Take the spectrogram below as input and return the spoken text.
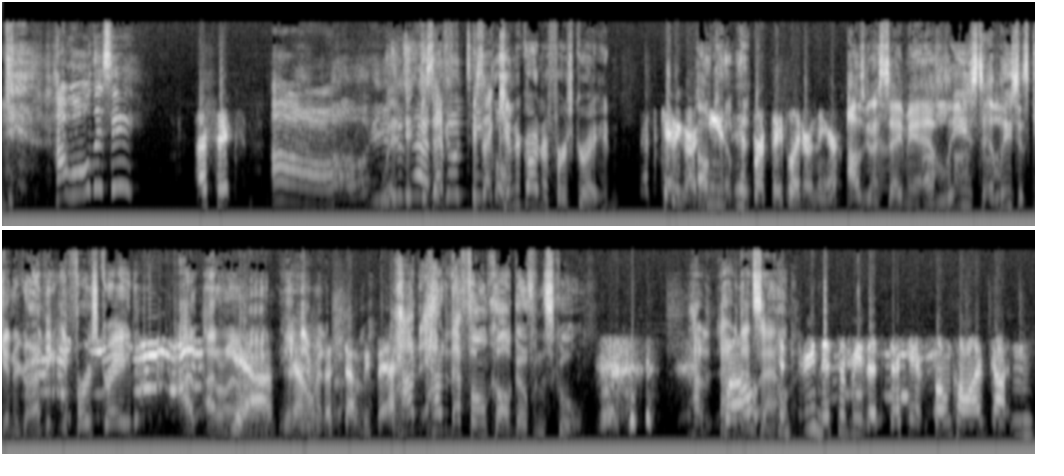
How old is he? A six. Oh. Oh, he Is, just had is to that go is that kindergarten or first grade? That's kindergarten. Okay, He's, his birthday's later in the year. I was gonna say, man, at least at least it's kindergarten. I think in first grade, I, I don't know. yeah, man. no, There- there might- that's, that would be bad. how, did- how did that phone call go from the school? How, did- how well, did that sound? considering this would be the second phone call I've gotten,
